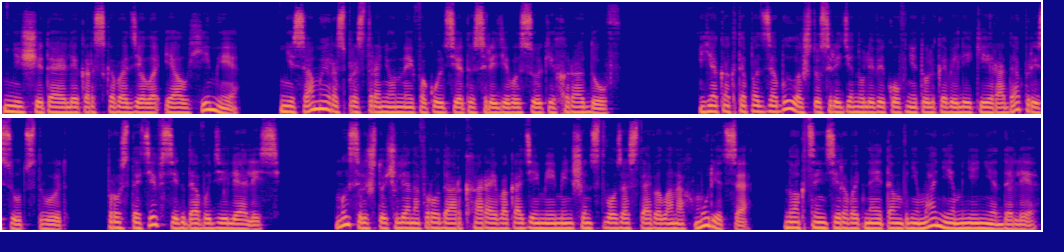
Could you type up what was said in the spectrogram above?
Не считая лекарского дела и алхимии, не самые распространенные факультеты среди высоких родов. Я как-то подзабыла, что среди нулевиков не только великие рода присутствуют, просто те всегда выделялись. Мысль, что членов рода Аркхарай в Академии меньшинство заставила нахмуриться, но акцентировать на этом внимание мне не дали.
